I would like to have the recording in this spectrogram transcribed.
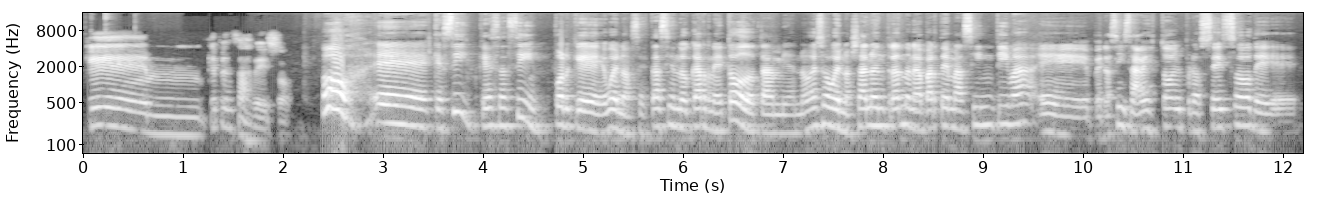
¿Qué, mm, qué pensás de eso? Oh, eh, que sí, que es así, porque bueno, se está haciendo carne todo también, ¿no? Eso bueno, ya no entrando en la parte más íntima, eh, pero sí, sabes todo el proceso de,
